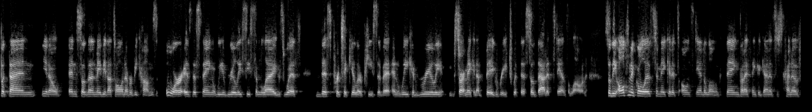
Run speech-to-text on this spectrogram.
but then you know and so then maybe that's all it ever becomes or is this thing we really see some legs with this particular piece of it and we could really start making a big reach with this so that it stands alone so the ultimate goal is to make it its own standalone thing but i think again it's just kind of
